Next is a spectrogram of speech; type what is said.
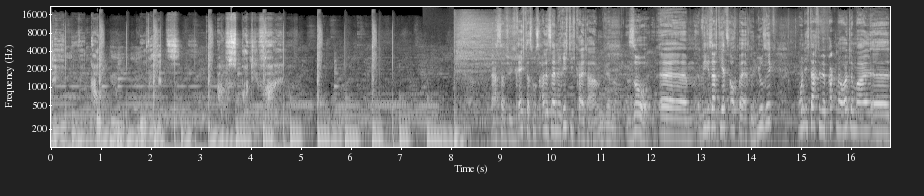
Die alten Movie Hits auf Spotify. Da hast du natürlich recht, das muss alles seine Richtigkeit haben. Genau. So, ähm, wie gesagt, jetzt auch bei Apple Music. Und ich dachte, wir packen da heute mal äh,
